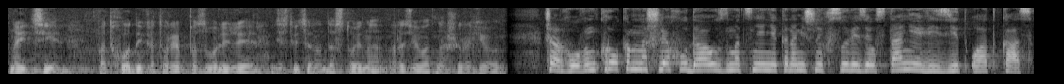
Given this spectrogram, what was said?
найти подходы, которые позволили действительно достойно развивать наш регион. Чарговым крокам на шляху да ўзмацнення эканамічных сувязяў стане візіт у адказ.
